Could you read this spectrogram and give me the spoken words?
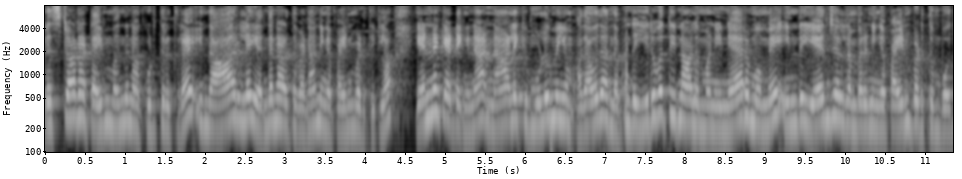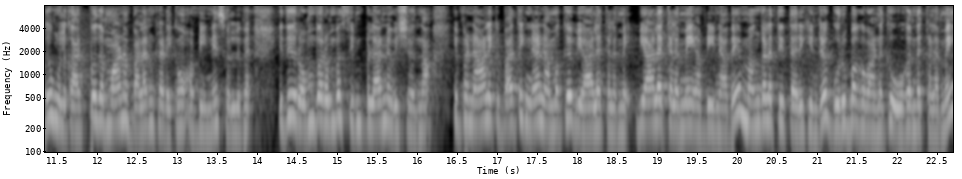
பெஸ்ட்டான டைம் வந்து நான் கொடுத்துருக்குறேன். இந்த ஆறில் எந்த நேரத்தை வேணால் நீங்கள் பயன்படுத்திக்கலாம். என்ன கேட்டிங்கன்னா நாளைக்கு முழுமையும் அதாவது அந்த அந்த இருபத்தி நாலு மணி நேரமுமே இந்த ஏஞ்சல் நம்பரை நீங்கள் பயன்படுத்தும் போது உங்களுக்கு அற்புதமான பலன் கிடைக்கும் அப்படின்னே சொல்லுவேன். இது ரொம்ப ரொம்ப சிம்பிளான விஷயம்தான். இப்போ நாளைக்கு பார்த்தீங்கன்னா நமக்கு வியாழக்கிழமை. வியாழக்கிழமை அப்படின்னாவே மங்களத்தை தருகின்ற குரு பகவானுக்கு உகந்த கிழமை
